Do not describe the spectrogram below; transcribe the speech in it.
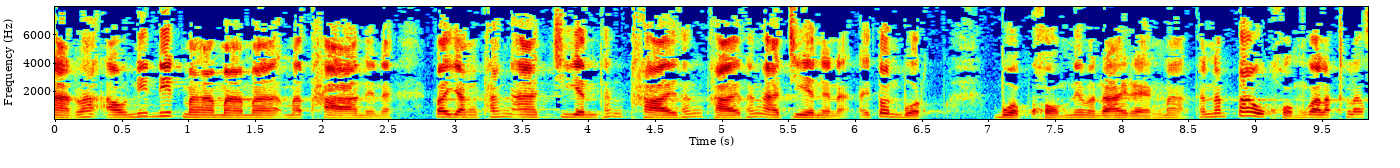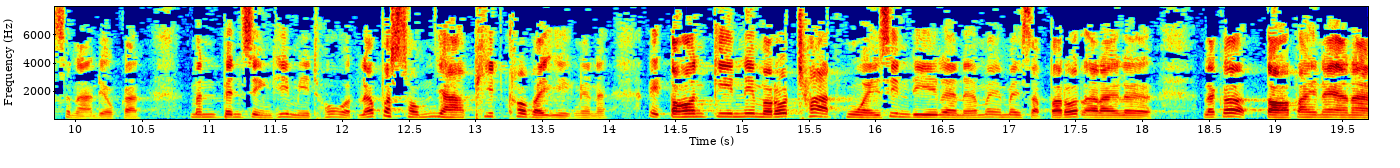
นาดว่าเอานิดๆมามามามาทานเนี่ยนะก็ยังทั้งอาเจียนทั้งทายทั้งทายทั้งอาเจียนเนี่ยนะไอ้ต้นบวบบวบขมเนี่ยมันร้ายแรงมาก ถ้าน้ำเต้าขมก็ลักษณะเดียวกัน มันเป็นสิ่งที่มีโทษ แล้วผสมยาพิษเข้าไปอีกเนี่ยนะไอตอนกินนี่มารสชาติห่วยสิ้นดีเลยนะไม่ไม่สับประรสอะไรเลย แล้วก็ต่อไปในอนา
